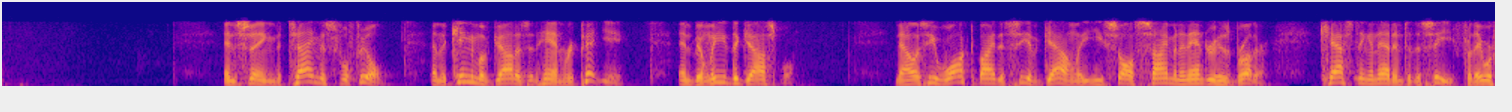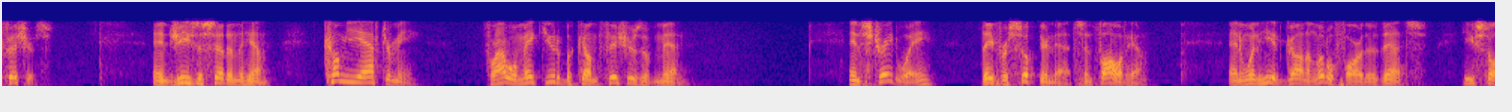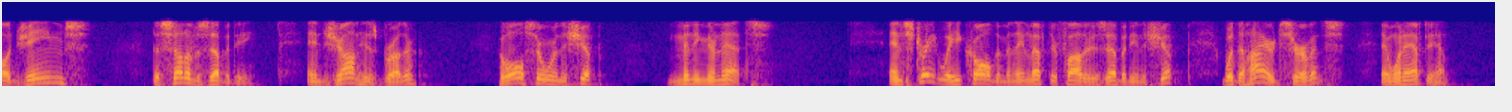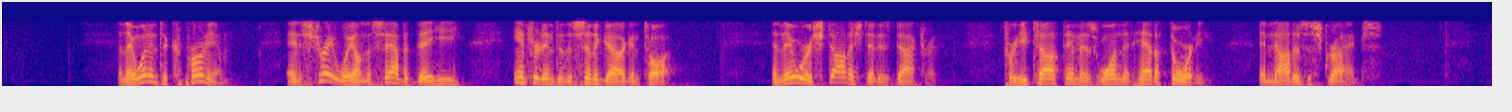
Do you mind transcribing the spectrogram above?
and saying, The time is fulfilled, and the kingdom of God is at hand. Repent ye, and believe the gospel. Now, as he walked by the Sea of Galilee, he saw Simon and Andrew his brother casting a net into the sea, for they were fishers. And Jesus said unto him, Come ye after me, for I will make you to become fishers of men. And straightway they forsook their nets and followed him. And when he had gone a little farther thence, he saw James the son of Zebedee, and John his brother, who also were in the ship mending their nets. And straightway he called them, and they left their father Zebedee in the ship with the hired servants, and went after him. And they went into Capernaum. And straightway on the Sabbath day he entered into the synagogue and taught. And they were astonished at his doctrine, for he taught them as one that had authority, and not as the scribes.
